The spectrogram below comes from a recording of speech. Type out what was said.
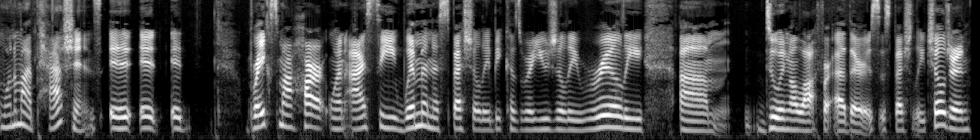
one of my passions. It it it breaks my heart when I see women, especially because we're usually really um, doing a lot for others, especially children.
